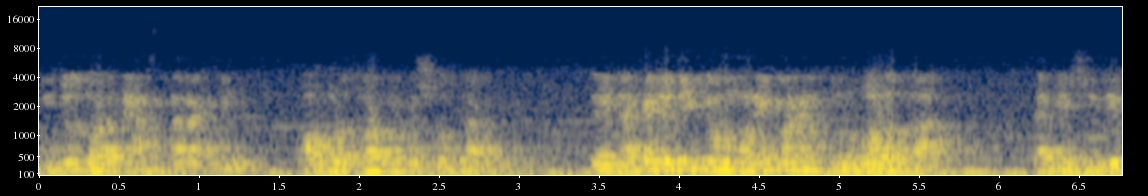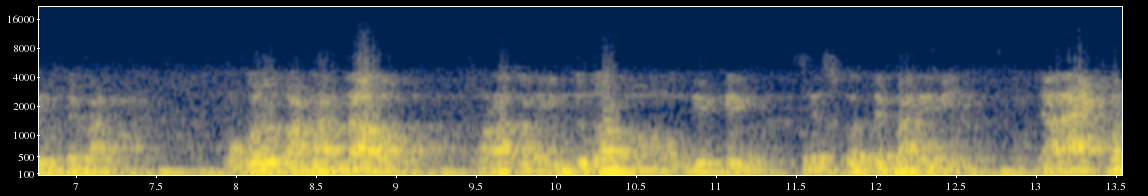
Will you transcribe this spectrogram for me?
নিজ ধর্মে আস্থা রাখি, অপর ধর্মকে শ্রদ্ধা করি। তো এটাকে যদি কেউ মনে করেন দুর্বলতা, তা বেশি দিন হতে পারে না। মোগল পাঠানরাও হিন্দু ধর্ম মন্দিরকে শেষ করতে পারেনি। যারা এখন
